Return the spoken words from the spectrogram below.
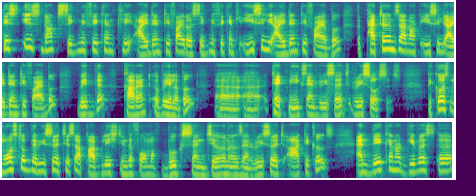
this is not significantly identified or significantly easily identifiable. The patterns are not easily identifiable with the current available uh, uh, techniques and research resources. Because most of the researches are published in the form of books and journals and research articles, and they cannot give us a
